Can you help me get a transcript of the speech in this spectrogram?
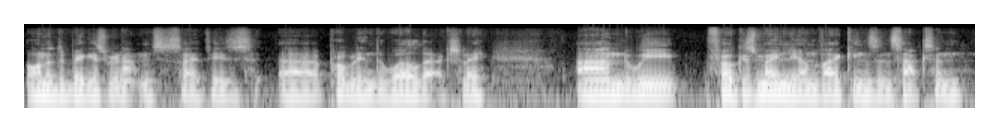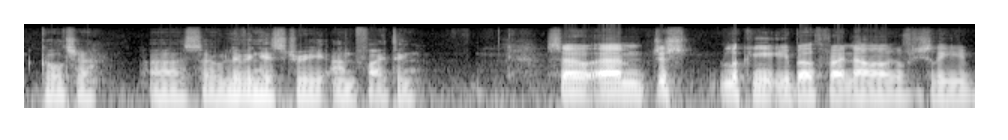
one of the biggest reenactment societies uh, probably in the world actually. And we focus mainly on Vikings and Saxon culture, uh, so living history and fighting. So um, just looking at you both right now, obviously you,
